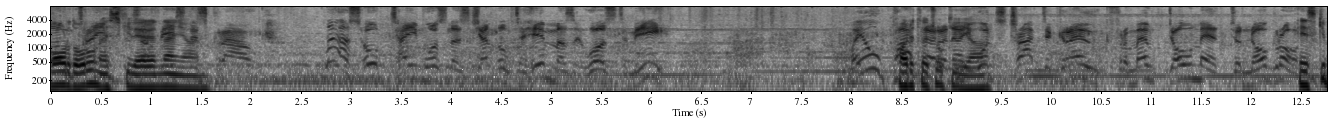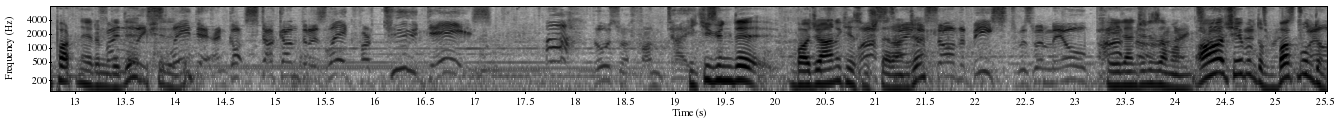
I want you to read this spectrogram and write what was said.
Mordor'un eskilerinden yani. Harita çok iyi ya. Eski partnerim dedi bir şey dedi. İki günde bacağını kesmişler anca. Eğlenceli zaman. Aa, şey buldum, bak buldum.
